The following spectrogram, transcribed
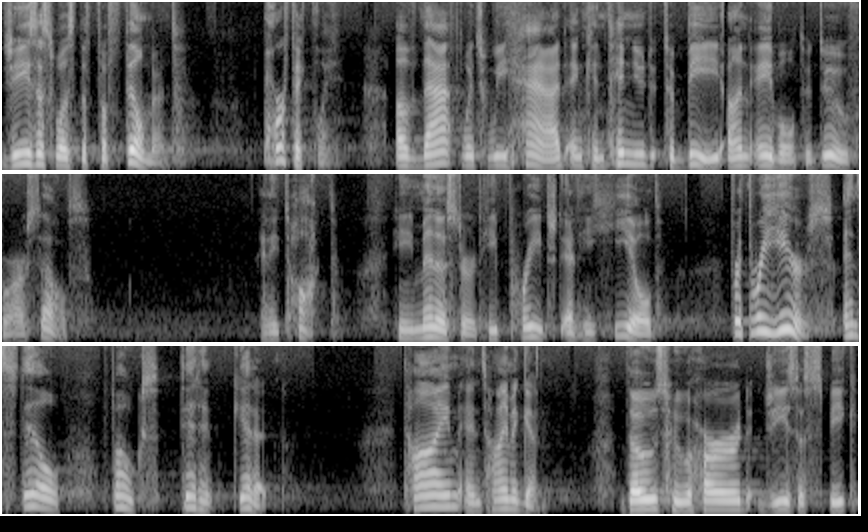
Jesus was the fulfillment perfectly of that which we had and continued to be unable to do for ourselves. And he talked, he ministered, he preached, and he healed for three years. And still, folks didn't get it. Time and time again, those who heard Jesus speak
